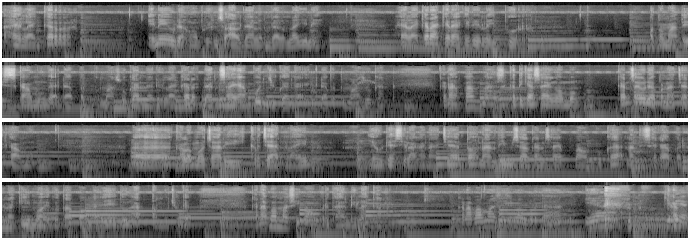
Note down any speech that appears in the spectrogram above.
Highlighter ini udah ngobrolin soal dalam-dalam lagi nih. Highlighter akhir-akhir ini libur otomatis kamu nggak dapat pemasukan dari Laker dan saya pun juga nggak dapat pemasukan. Kenapa mas? Ketika saya ngomong kan saya udah pernah chat kamu. Eh, kalau mau cari kerjaan lain ya udah silakan aja. Toh nanti misalkan saya mau buka nanti saya kabarin lagi mau ikut apa enggak ya itu hak kamu juga. Kenapa masih mau bertahan di Laker? Kenapa masih mau bertahan? Ya ya. Karena,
